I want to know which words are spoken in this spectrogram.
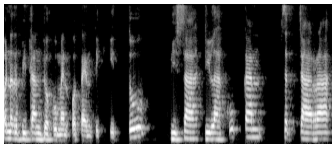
penerbitan dokumen otentik itu bisa dilakukan secara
